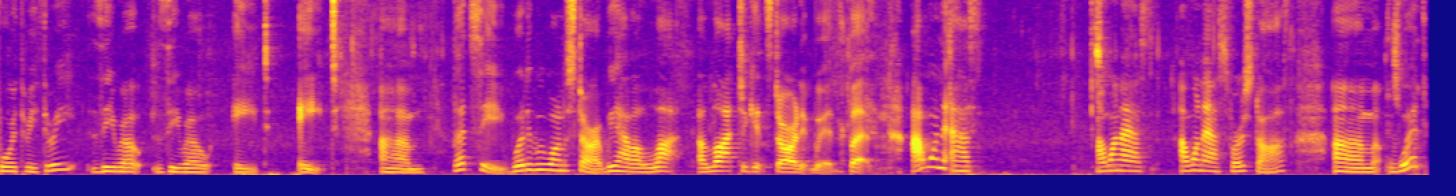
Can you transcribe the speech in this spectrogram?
433 0088. Um, let's see, where do we want to start? We have a lot, a lot to get started with, but I want to ask, I want to ask, I want to ask first off, um, what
